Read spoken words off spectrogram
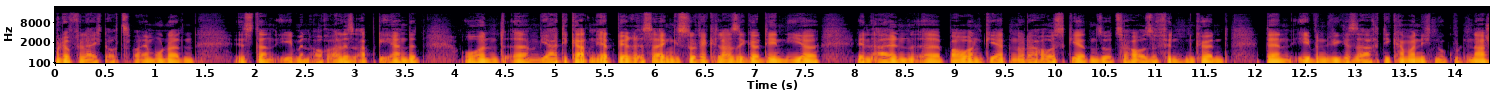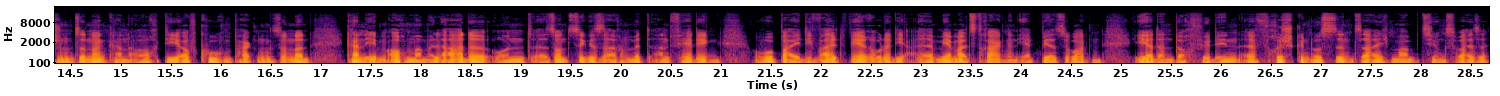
oder vielleicht auch zwei Monaten ist dann eben auch alles abgeerntet. Und ähm, ja, die Gartenerdbeere ist eigentlich so der Klassiker, den ihr in allen äh, Bauerngärten oder Hausgärten so zu Hause finden könnt. Denn eben, wie gesagt, die kann man nicht nur gut naschen, sondern kann auch die auf Kuchen packen, sondern kann eben auch Marmelade und äh, sonstige Sachen mit anfertigen. Wobei die Waldbeere oder die äh, mehrmals tragenden Erdbeersorten eher dann doch für den äh, Frischgenuss sind, sage ich mal, beziehungsweise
